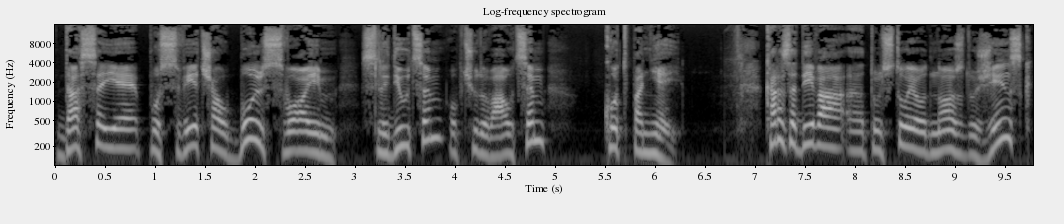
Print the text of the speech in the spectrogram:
da se je posvečal bolj svojim sledilcem, občudovalcem, kot pa njej. Kar zadeva uh, Tolstojev odnos do žensk,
